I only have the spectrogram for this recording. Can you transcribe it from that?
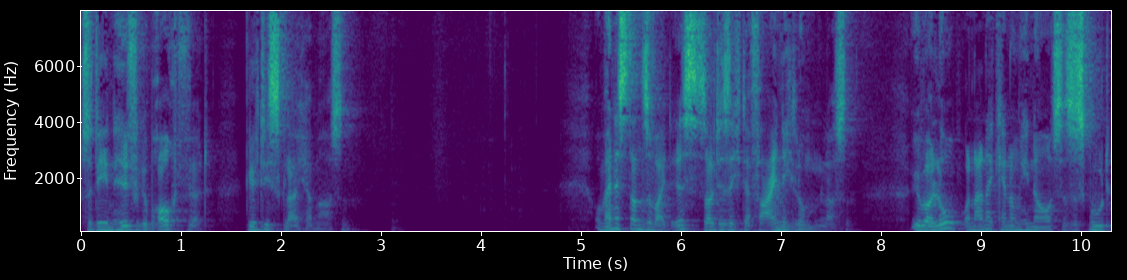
zu denen Hilfe gebraucht wird, gilt dies gleichermaßen. Und wenn es dann soweit ist, sollte sich der Verein nicht lumpen lassen. Über Lob und Anerkennung hinaus ist es gut,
